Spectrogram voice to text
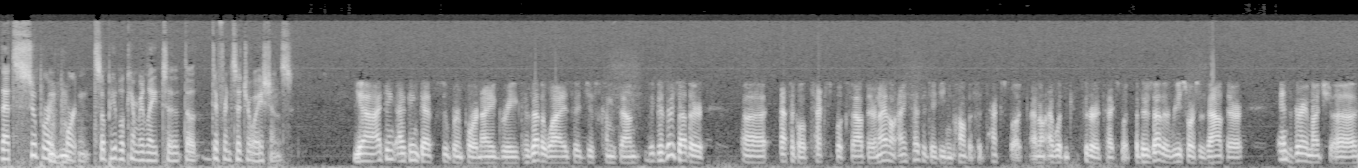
That's super mm-hmm. important, so people can relate to the different situations. Yeah, I think I think that's super important. I agree because otherwise it just comes down because there's other uh, ethical textbooks out there, and I don't. I hesitate to even call this a textbook. I don't. I wouldn't consider it a textbook, but there's other resources out there and it's very much uh,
